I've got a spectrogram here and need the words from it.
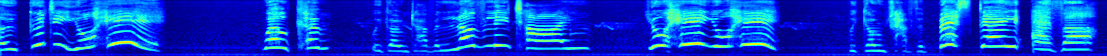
Oh, goody, you're here. Welcome. We're going to have a lovely time. You're here, you're here. We're going to have the best day ever.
